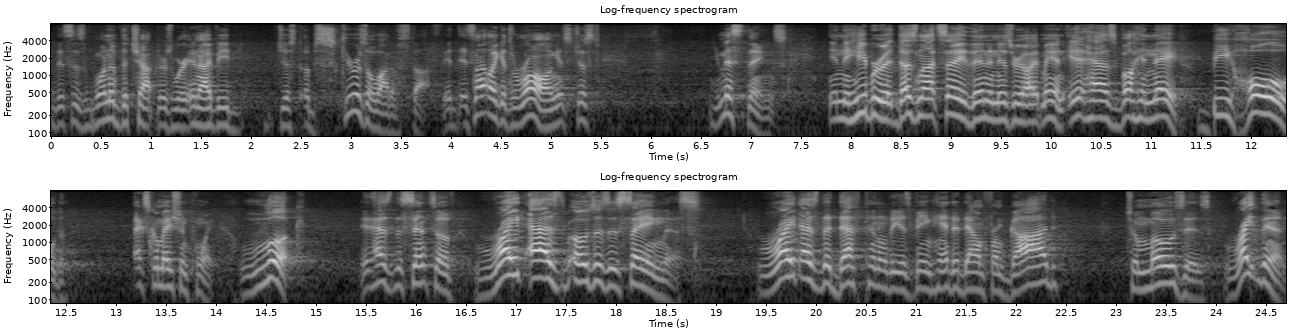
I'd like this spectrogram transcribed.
this is one of the chapters where NIV just obscures a lot of stuff. It, it's not like it's wrong, it's just you miss things. In the Hebrew, it does not say then an Israelite man. It has vahine, behold, exclamation point. Look. It has the sense of right as Moses is saying this, right as the death penalty is being handed down from God to Moses, right then,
